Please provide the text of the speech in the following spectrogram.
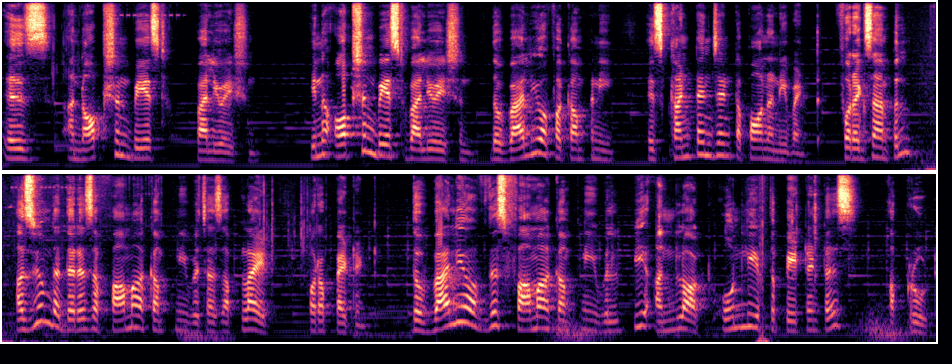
is an option based valuation. In an option based valuation, the value of a company is contingent upon an event. For example, assume that there is a pharma company which has applied for a patent. The value of this pharma company will be unlocked only if the patent is approved.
